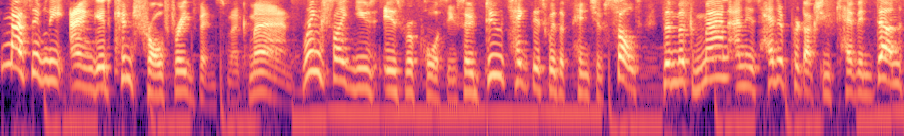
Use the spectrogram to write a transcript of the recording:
massively angered control freak Vince McMahon. Ringside News is reporting, so do take this with a pinch of salt, that McMahon and his head of production Kevin Dunn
